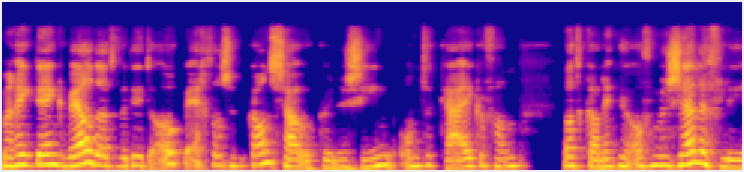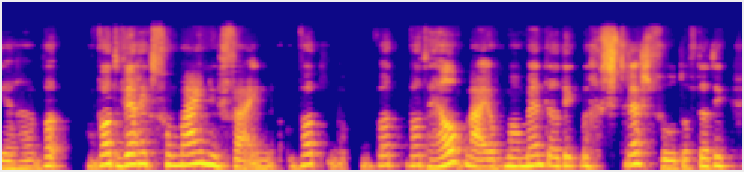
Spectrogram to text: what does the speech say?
Maar ik denk wel dat we dit ook echt als een kans zouden kunnen zien om te kijken van wat kan ik nu over mezelf leren? Wat, wat werkt voor mij nu fijn? Wat, wat, wat helpt mij op het moment dat ik me gestrest voel of dat ik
